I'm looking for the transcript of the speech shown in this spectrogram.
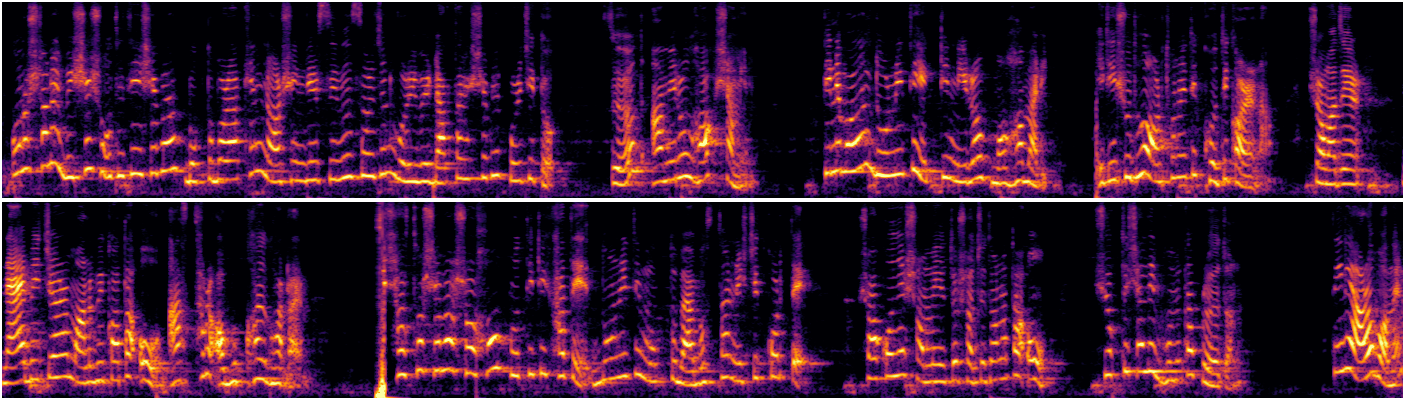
অনুষ্ঠানে বিশেষ অতিথি হিসেবে বক্তব্য রাখেন নরসিংদীর সিভিল সার্জন গরিবের ডাক্তার হিসেবে পরিচিত সৈয়দ আমিরুল হক শামীম। তিনি বলেন, দুর্নীতি একটি নীরব মহামারী। এটি শুধু অর্থনৈতিক ক্ষতি করে না, সমাজের ন্যায় বিচার, মানবিকতা ও আস্থার অবক্ষয় ঘটায়। স্বাস্থ্যসেবা সহ প্রতিটি খাতে দুর্নীতিমুক্ত ব্যবস্থা নিশ্চিত করতে সকলের সম্মিলিত সচেতনতা ও শক্তিশালী ভূমিকা প্রয়োজন। তিনি আরও বলেন,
